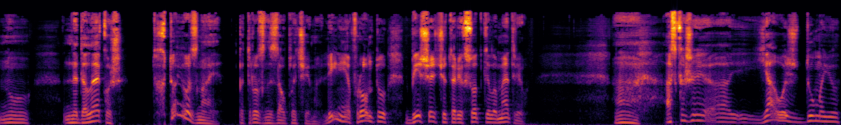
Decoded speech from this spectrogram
Ну, недалеко ж. Хто його знає? Петро знизав плечима. Лінія фронту більше 400 кілометрів. А, скажи, я ось думаю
